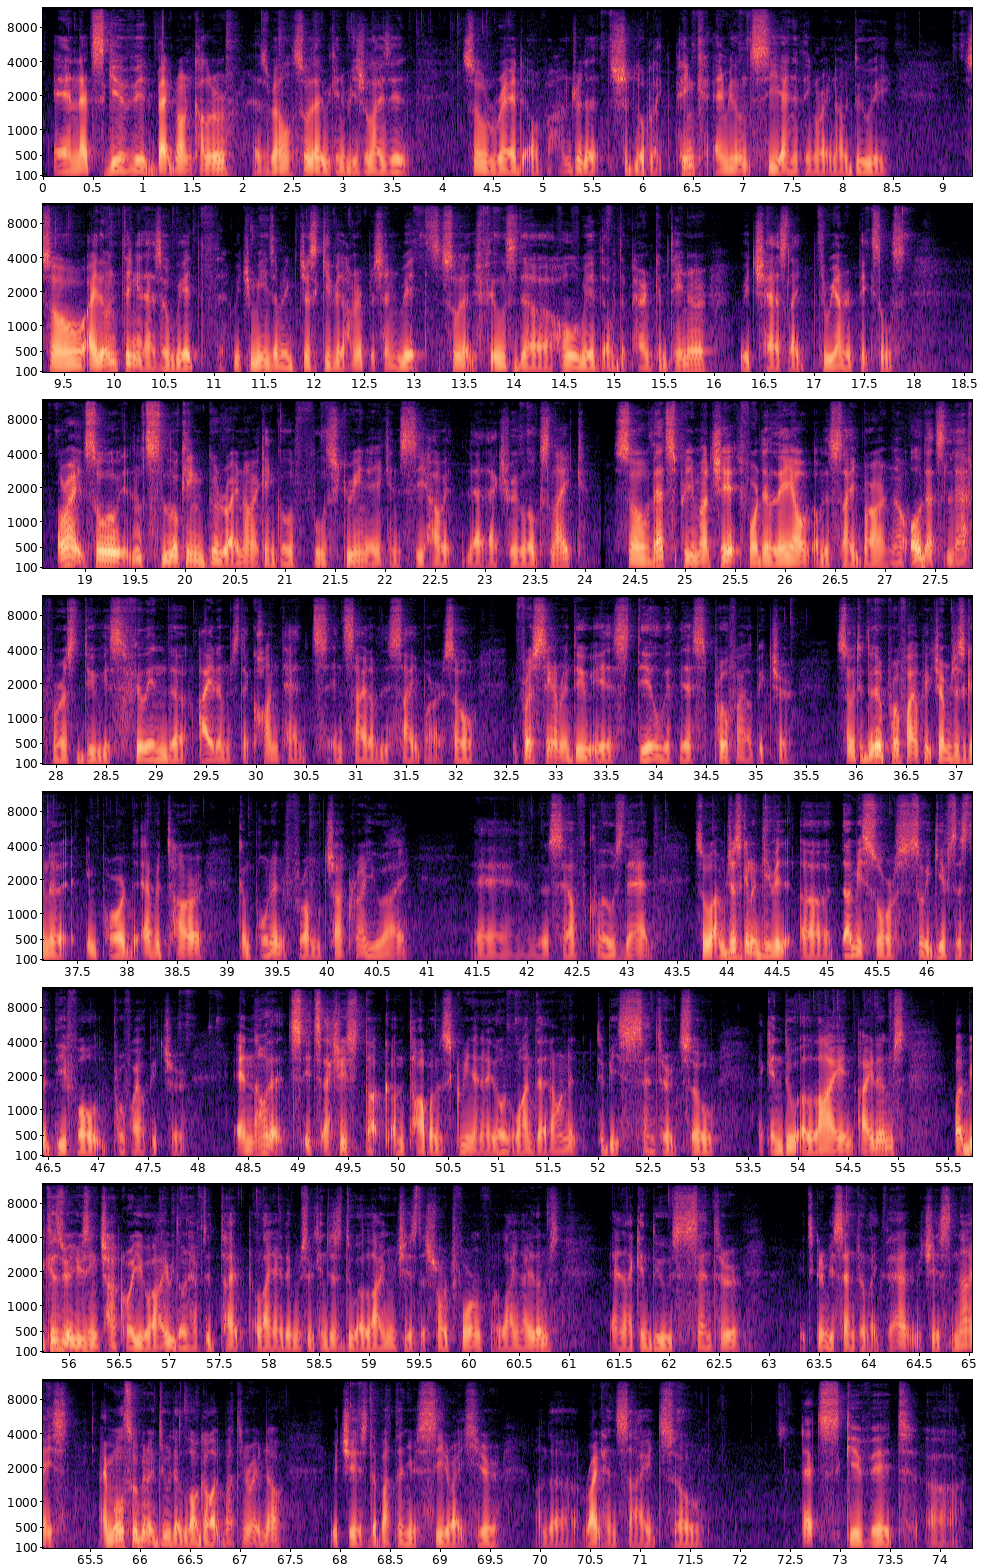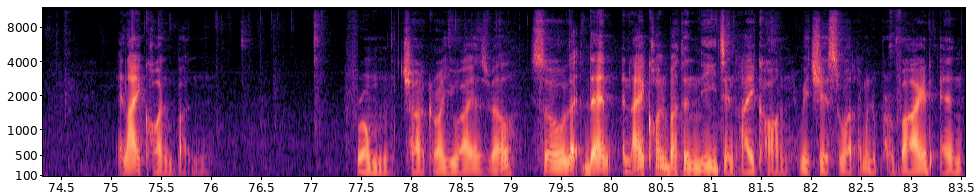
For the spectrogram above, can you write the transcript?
And let's give it background color as well so that we can visualize it. So red of 100 that should look like pink and we don't see anything right now do we? So I don't think it has a width, which means I'm going to just give it 100% width so that it fills the whole width of the parent container, which has like 300 pixels. Alright, so it's looking good right now. I can go to full screen and you can see how it, that actually looks like. So that's pretty much it for the layout of the sidebar. Now all that's left for us to do is fill in the items, the contents inside of the sidebar. So the first thing I'm going to do is deal with this profile picture. So to do the profile picture, I'm just going to import the avatar component from Chakra UI and I'm to self-close that. So I'm just going to give it a dummy source so it gives us the default profile picture. And now that it's, it's actually stuck on top of the screen and I don't want that, I want it to be centered. So I can do align items, but because we're using Chakra UI, we don't have to type align items. We can just do align, which is the short form for align items. And I can do center. It's going to be centered like that, which is nice. I'm also going to do the logout button right now which is the button you see right here on the right hand side. So let's give it uh, an icon button from Chakra UI as well. So let, then an icon button needs an icon which is what I'm going to provide. And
